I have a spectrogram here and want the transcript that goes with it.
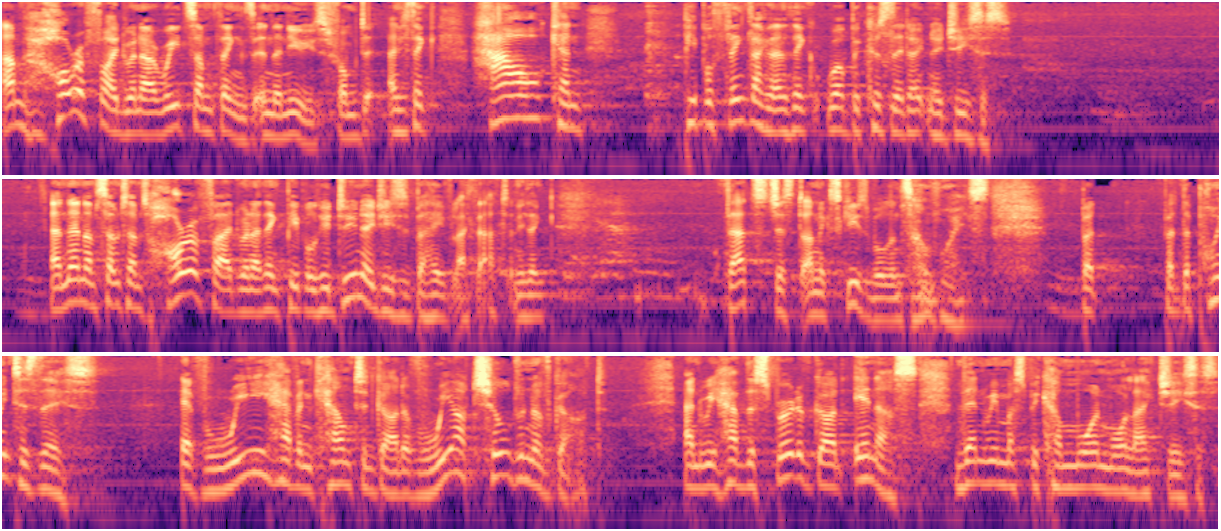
I'm horrified when I read some things in the news from and you think, how can people think like that? And think, well, because they don't know Jesus. And then I'm sometimes horrified when I think people who do know Jesus behave like that. And you think, that's just unexcusable in some ways. But, the point is this if we have encountered God, if we are children of God, and we have the Spirit of God in us, then we must become more and more like Jesus.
